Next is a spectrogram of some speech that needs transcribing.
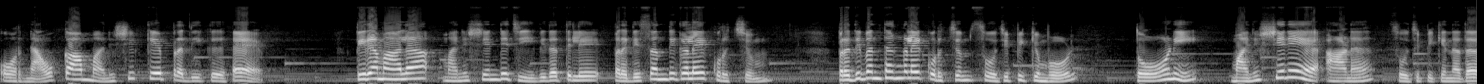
ഓർ നൗക മനുഷ്യക്കെ പ്രതീക് ഹേ? തിരമാല മനുഷ്യന്റെ ജീവിതത്തിലെ പ്രതിസന്ധികളെക്കുറിച്ചും പ്രതിബന്ധങ്ങളെക്കുറിച്ചും സൂചിപ്പിക്കുമ്പോൾ തോണി മനുഷ്യനെ ആണ് സൂചിപ്പിക്കുന്നത്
